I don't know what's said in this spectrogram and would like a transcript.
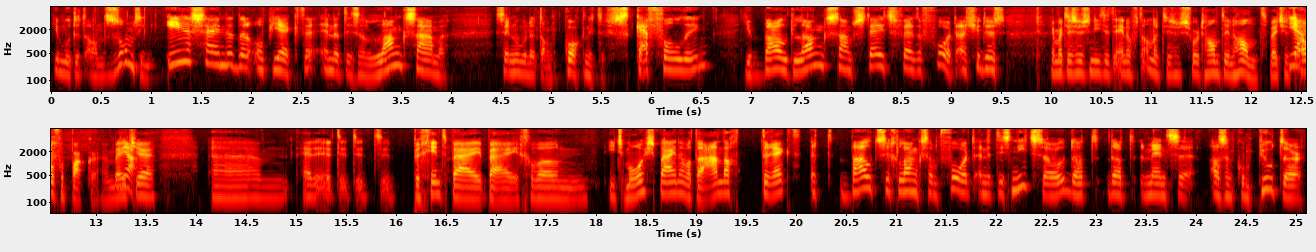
Je moet het andersom zien. Eerst zijn er de objecten en dat is een langzame, zij noemen het dan cognitive scaffolding. Je bouwt langzaam steeds verder voort. Als je dus, Ja, maar het is dus niet het een of het ander. Het is een soort hand in hand. Weet je, het Ja. overpakken. Een beetje. ehm, het, het, het, het- het begint bij, bij gewoon iets moois bijna, wat de aandacht trekt. het bouwt zich langzaam voort. En het is niet zo dat, dat mensen als een computer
